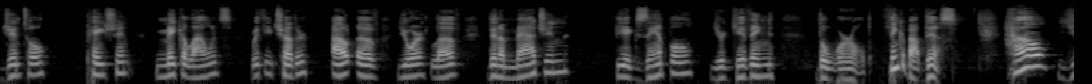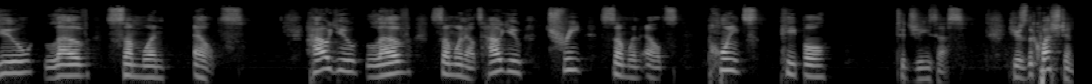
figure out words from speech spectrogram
gentle, patient, make allowance with each other out of your love, then imagine the example you're giving the world. Think about this how you love someone else, how you love someone else, how you treat someone else points people to Jesus. Here's the question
